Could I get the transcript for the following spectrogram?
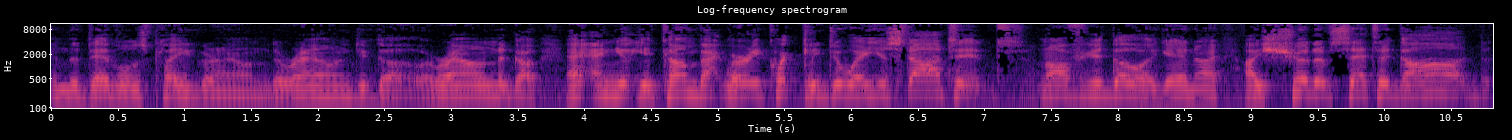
in the devil's playground. Around you go, around you go. And, and you, you come back very quickly to where you started. And off you go again. I, I should have set a guard.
